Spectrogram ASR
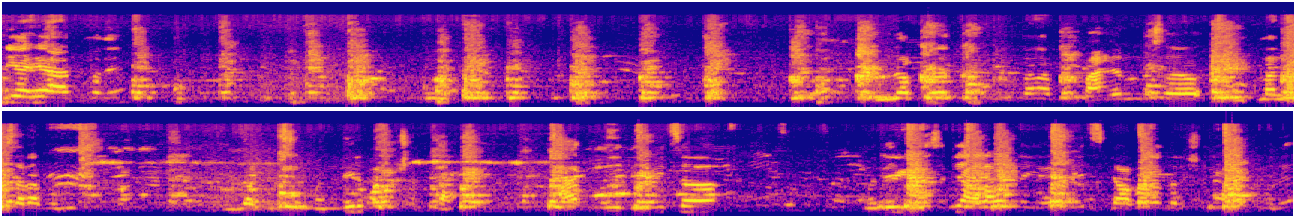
रांग आहे आतमध्ये. तुळजापुरात आपण बाहेरून असं इथला नजारा बघू शकता. तुळजापूरचं मंदिर बघू शकता. आतमध्ये देवीचं मंदिर घेण्यासाठी अलाउड नाही आहे. हेच गाभारा दर्शन आहे आतमध्ये.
